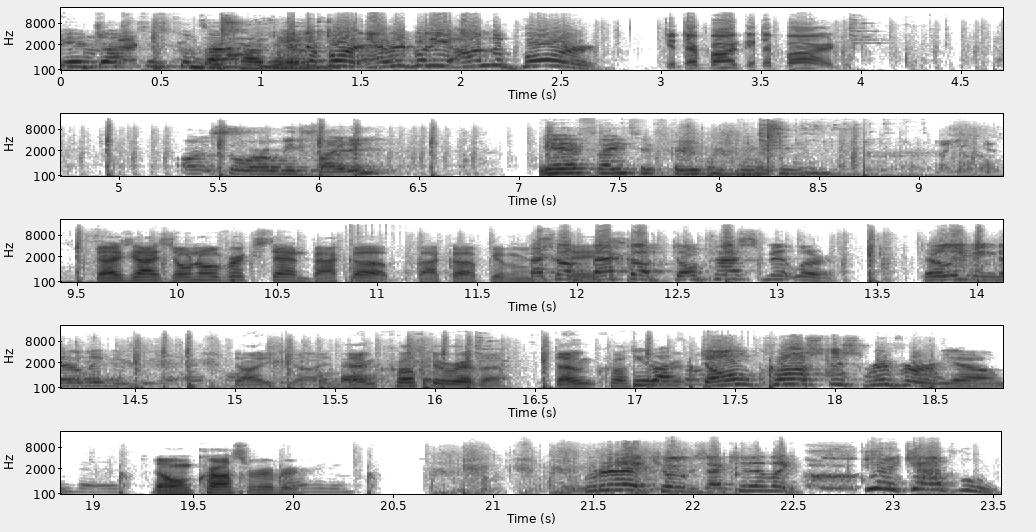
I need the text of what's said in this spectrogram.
Yeah, go Justice, back come back. Get the board, everybody on the board. Get their bard, get their bard. Alright, so are we fighting? Yeah, fight it, fight it, fight it. Guys, guys, don't overextend. Back up, back up. Give them Back up, space. back up. Don't pass Mittler. They're leaving, they're leaving. Guys, guys, don't cross the river. Don't cross You the river. Don't cross this river, yo. Don't cross the river. Who did I kill? Because I kid had like, he had a gapple.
